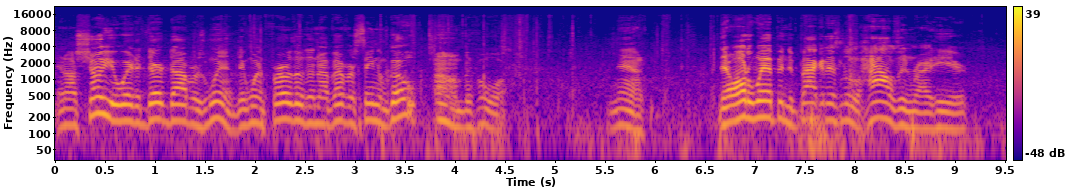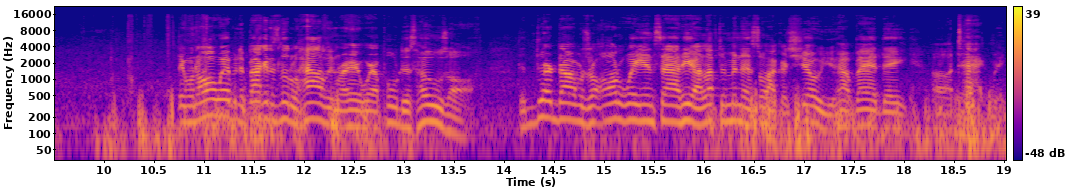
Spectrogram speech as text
and I'll show you where the dirt divers went. They went further than I've ever seen them go um, before. Now, they're all the way up in the back of this little housing right here. They went all the way up in the back of this little housing right here where I pulled this hose off. The dirt divers are all the way inside here. I left them in there so I could show you how bad they uh, attacked me.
